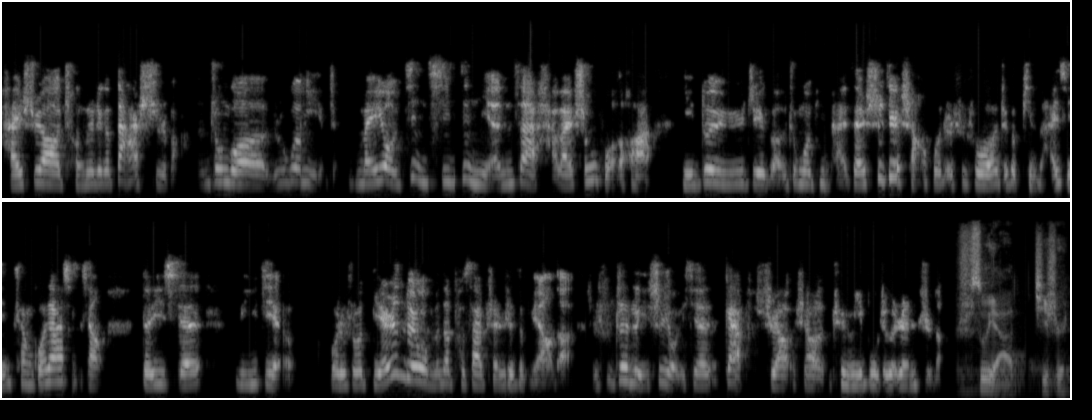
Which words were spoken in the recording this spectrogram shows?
还是要乘着这个大势吧。中国，如果你没有近期近年在海外生活的话，你对于这个中国品牌在世界上，或者是说这个品牌形象、国家形象的一些理解，或者说别人对我们的 perception 是怎么样的，就是这里是有一些 gap 需要需要去弥补这个认知的。苏雅其实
